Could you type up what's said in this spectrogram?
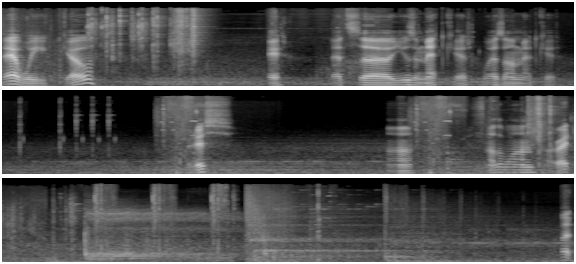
There we go. Okay, let's uh, use a med kit. Where's our med kit? There it is. Uh, another one. All What?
